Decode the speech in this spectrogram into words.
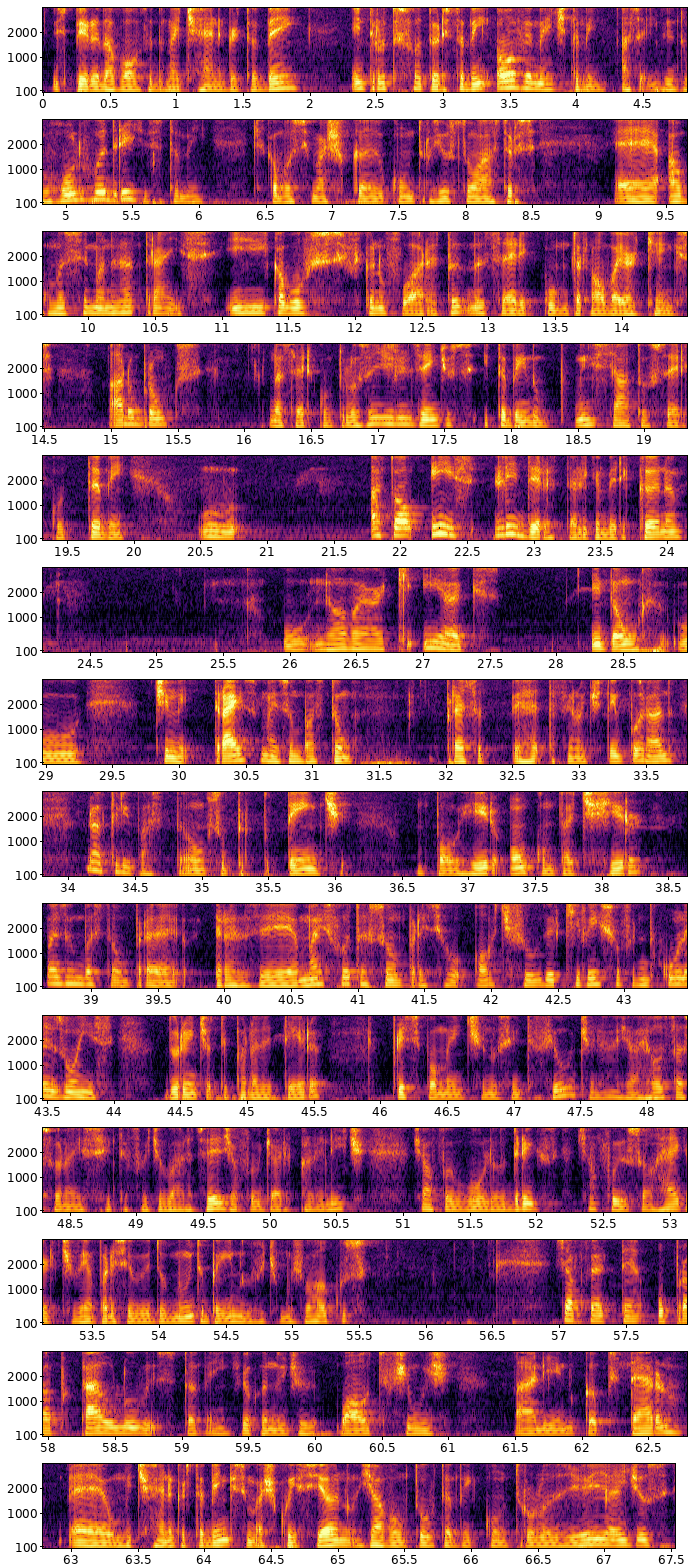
espera da volta do Matt Haniger também, entre outros fatores também, obviamente também a saída do Julio Rodrigues também, que acabou se machucando contra o Houston Astros é, algumas semanas atrás e acabou ficando fora, tanto da série contra Nova York Kings lá no Bronx, na série contra os Los Angeles Angels e também no em Seattle série contra também o atual ex-líder da Liga Americana, o Nova York Yankees. Então o time traz mais um bastão para essa reta final de temporada. Não é aquele bastão super potente, um power hitter ou um contact hitter, mas um bastão para trazer mais rotação para esse outfielder que vem sofrendo com lesões durante a temporada inteira, principalmente no center field, né? Já rotacionou esse center field várias vezes, já foi o Jared Kalenic, já foi o Julio Rodrigues, já foi o Sam Hager, que vem aparecendo muito bem nos últimos jogos. Já foi até o próprio Kyle Lewis também, jogando de outfield ali no campo externo. É, o Mitch Henniger também, que se machucou esse ano, já voltou também contra os Angels.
